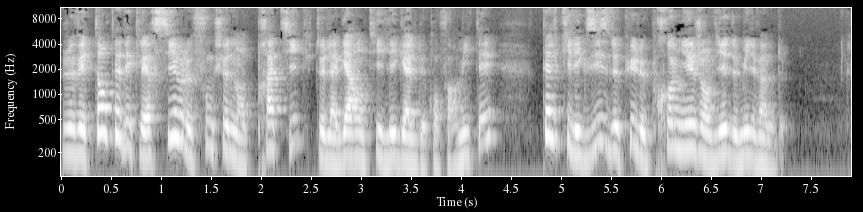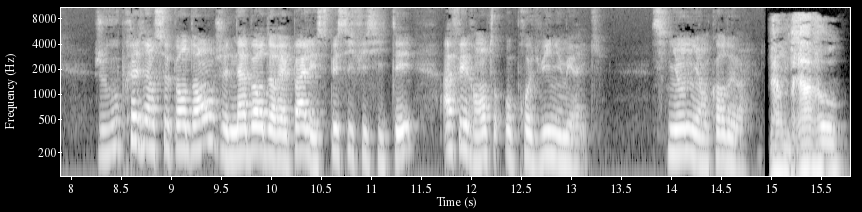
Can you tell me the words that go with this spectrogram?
je vais tenter d'éclaircir le fonctionnement pratique de la garantie légale de conformité tel qu'il existe depuis le 1er janvier 2022. Je vous préviens cependant, je n'aborderai pas les spécificités afférentes aux produits numériques. Sinon, a encore demain. Bravo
